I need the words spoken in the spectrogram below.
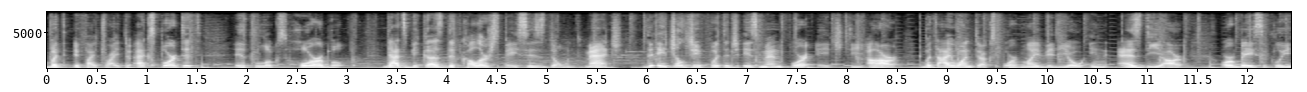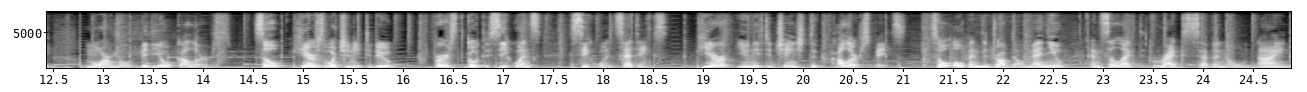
But if I try to export it, it looks horrible. That's because the color spaces don't match. The HLG footage is meant for HDR, but I want to export my video in SDR, or basically normal video colors. So here's what you need to do. First go to Sequence, Sequence Settings. Here you need to change the color space. So open the drop-down menu and select Rec 709.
